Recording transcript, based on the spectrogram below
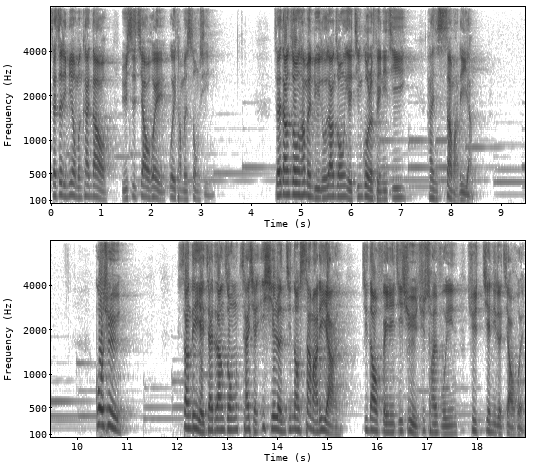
在这里面，我们看到，于是教会为他们送行。在当中，他们旅途当中也经过了腓尼基和撒玛利亚。过去，上帝也在当中差遣一些人进到撒玛利亚，进到腓尼基去，去传福音，去建立了教会。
